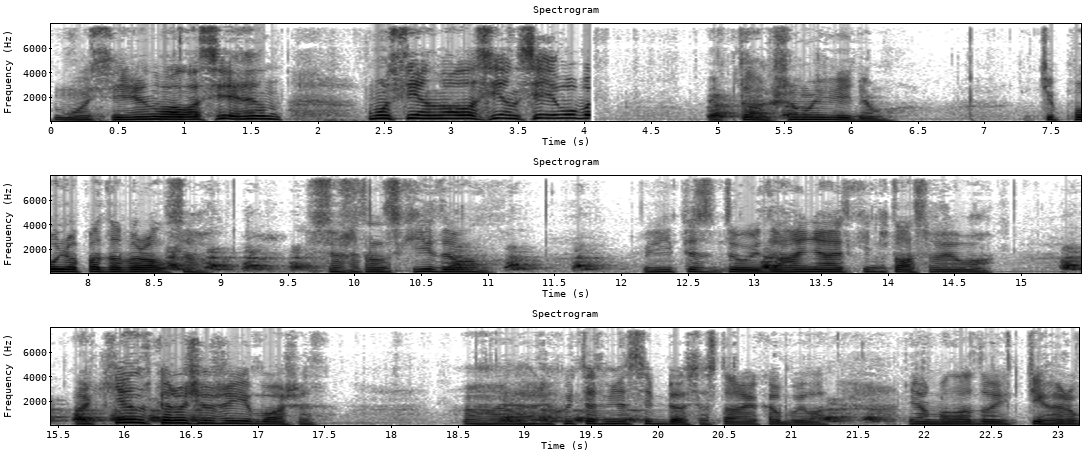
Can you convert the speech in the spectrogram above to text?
Мусен, Волосен. Мусен, Волосен, все его... Итак, что мы видим? Типуля подобрался. Все, что там скидывал. И пиздует, догоняет кента своего. А Кент, короче, уже ебашит. Ага, я говорю, хоть ты от меня съебёшься, старая кобыла. Я молодой тигр.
